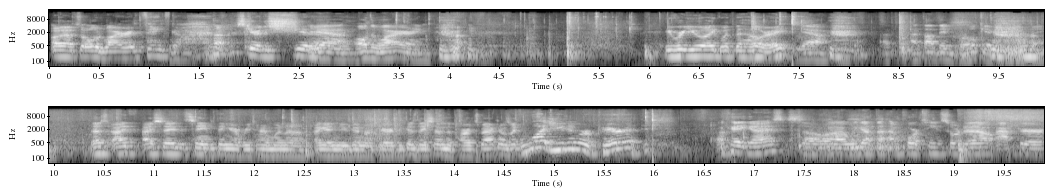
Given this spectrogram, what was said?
Oh, that's old wiring. Thank God. Scared the shit out of me. Yeah, all the wiring. You were you like what the hell, right? yeah, I, I thought they broke it or something. That's I, I say the same thing every time when uh, I get a new gun repaired because they send the parts back and I was like, what? You didn't repair it? Okay, guys, so uh, we got the M14 sorted out after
